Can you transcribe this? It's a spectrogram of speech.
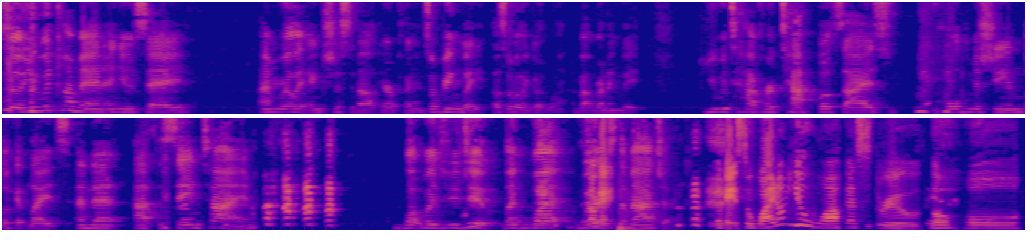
So you would come in and you would say, "I'm really anxious about airplanes or being late." That's a really good one about running late. You would have her tap both sides, hold the machine, look at lights, and then at the same time, what would you do? Like what? Where's Okay. the magic? Okay, so why don't you walk us through the whole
